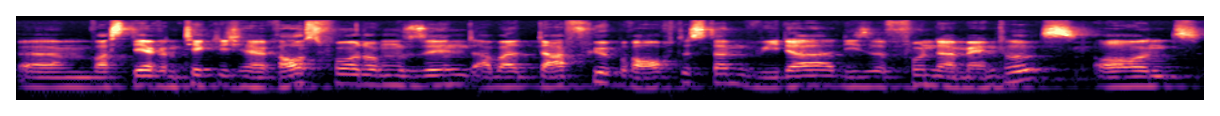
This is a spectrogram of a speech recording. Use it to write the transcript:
ähm, was deren tägliche Herausforderungen sind, aber dafür braucht es dann wieder diese Fundamentals. Und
